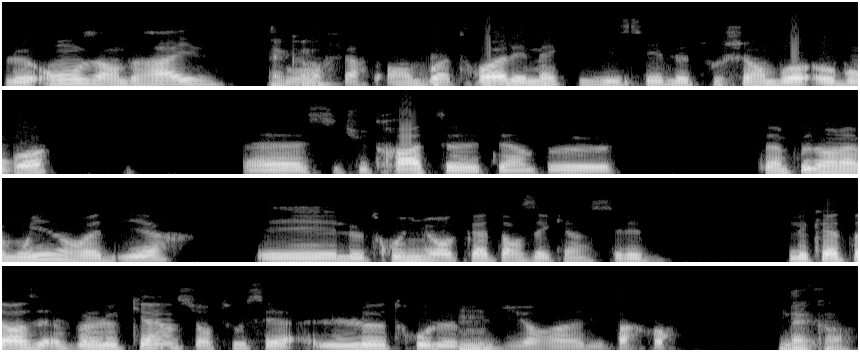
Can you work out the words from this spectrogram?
le 11 en drive, pour en faire en bois 3, les mecs ils essaient de le toucher en bois au bois. Euh, si tu te rates, t'es un peu es un peu dans la mouise, on va dire. Et le trou numéro 14 et 15, c'est les, les 14, le 15 surtout, c'est le trou le hmm. plus dur du parcours. D'accord.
